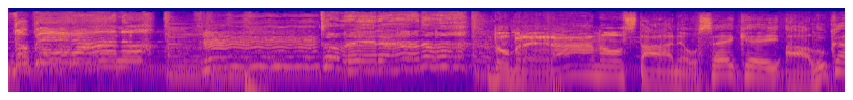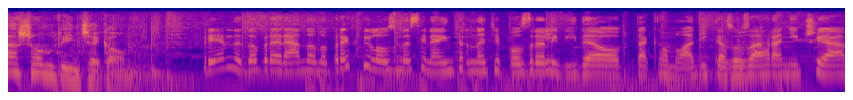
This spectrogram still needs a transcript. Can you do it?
Dobré ráno. Mm, dobré ráno. Dobré ráno s Táňou Sékej a Lukášom Pinčekom. Príjemné dobré ráno, no pred chvíľou sme si na internete pozreli video takého mladíka zo zahraničia.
